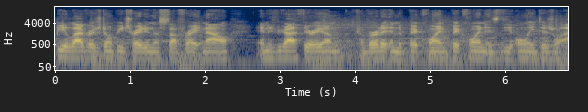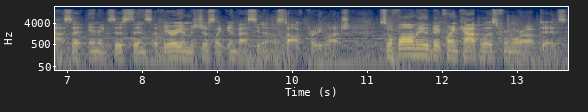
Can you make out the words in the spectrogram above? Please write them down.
be leveraged, don't be trading this stuff right now. And if you got Ethereum, convert it into Bitcoin. Bitcoin is the only digital asset in existence. Ethereum is just like investing in a stock pretty much. So follow me, the Bitcoin Capitalist, for more updates.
